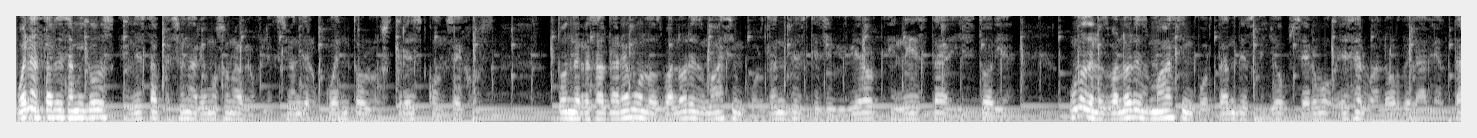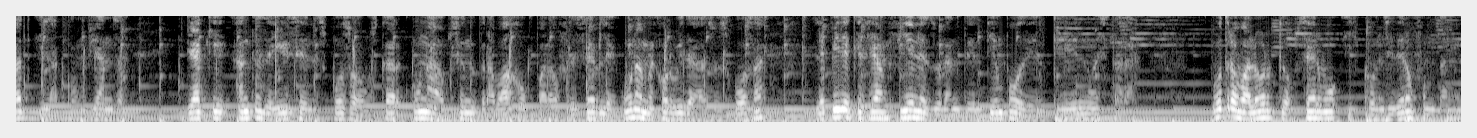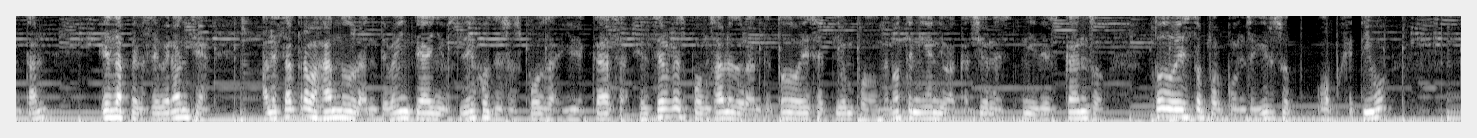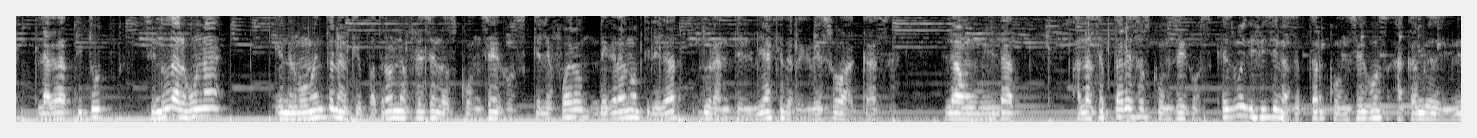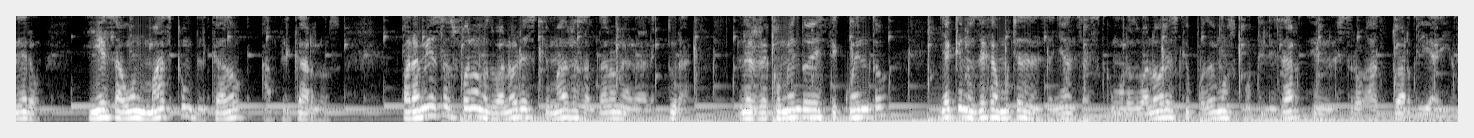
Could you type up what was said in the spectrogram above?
Buenas tardes amigos, en esta ocasión haremos una reflexión del cuento Los Tres Consejos, donde resaltaremos los valores más importantes que se vivieron en esta historia. Uno de los valores más importantes que yo observo es el valor de la lealtad y la confianza, ya que antes de irse el esposo a buscar una opción de trabajo para ofrecerle una mejor vida a su esposa, le pide que sean fieles durante el tiempo del que él no estará. Otro valor que observo y considero fundamental es la perseverancia. Al estar trabajando durante 20 años lejos de su esposa y de casa, el ser responsable durante todo ese tiempo donde no tenía ni vacaciones ni descanso, todo esto por conseguir su objetivo, la gratitud, sin duda alguna, en el momento en el que el patrón le ofrece los consejos que le fueron de gran utilidad durante el viaje de regreso a casa, la humildad. Al aceptar esos consejos, es muy difícil aceptar consejos a cambio de dinero, y es aún más complicado aplicarlos. Para mí estos fueron los valores que más resaltaron en la lectura. Les recomiendo este cuento ya que nos deja muchas enseñanzas, como los valores que podemos utilizar en nuestro actuar diario.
